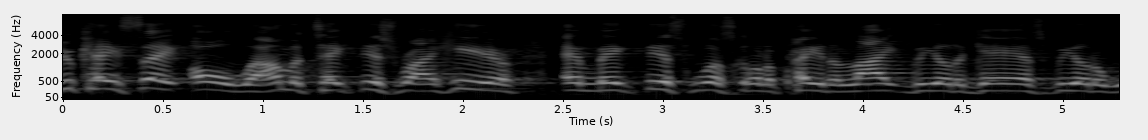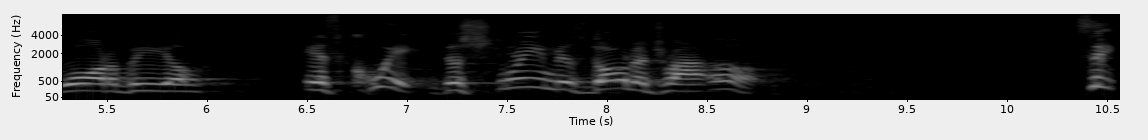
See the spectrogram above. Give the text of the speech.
You can't say, oh, well, I'm going to take this right here and make this what's going to pay the light bill, the gas bill, the water bill. It's quick. The stream is going to dry up. See,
